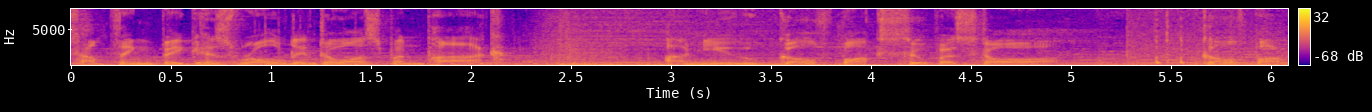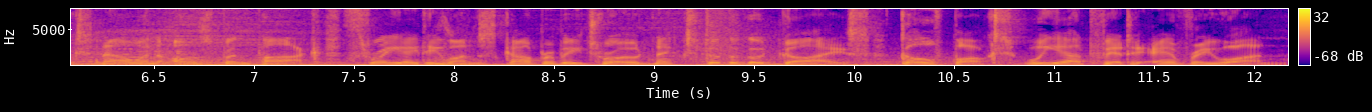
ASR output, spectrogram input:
Something big has rolled into Osborne Park. A new GolfBox Superstore. GolfBox now in Osborne Park, 381 Scarborough Beach Road next to the good guys. GolfBox, we outfit everyone.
